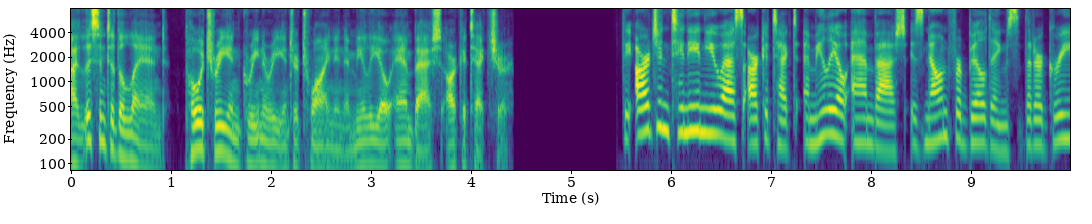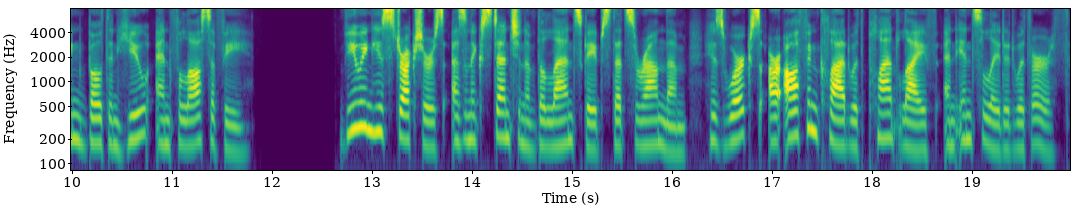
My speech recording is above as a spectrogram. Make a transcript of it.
I listen to the land, poetry and greenery intertwine in Emilio Ambasz's architecture. The Argentinian U.S. architect Emilio Ambasz is known for buildings that are green both in hue and philosophy. Viewing his structures as an extension of the landscapes that surround them, his works are often clad with plant life and insulated with earth.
